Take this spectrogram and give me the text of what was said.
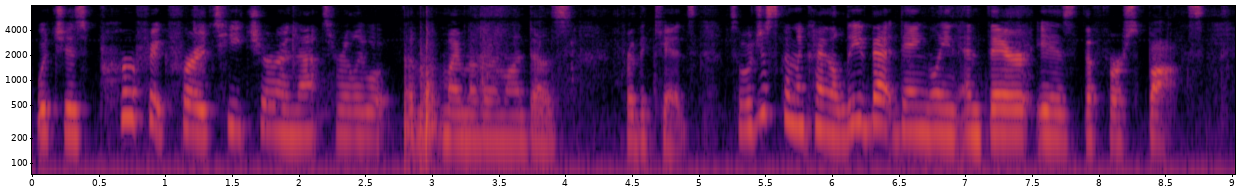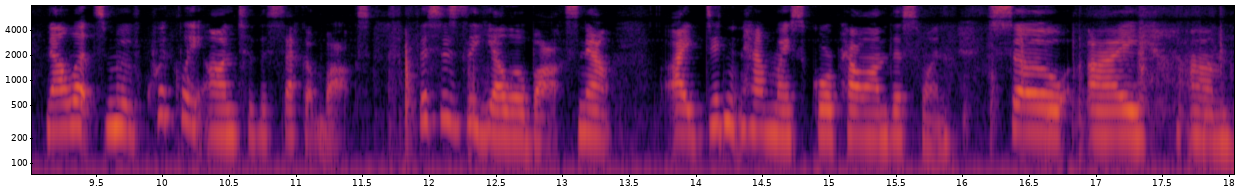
which is perfect for a teacher, and that's really what the, my mother-in-law does for the kids. So we're just going to kind of leave that dangling, and there is the first box. Now let's move quickly on to the second box. This is the yellow box. Now, I didn't have my Scor-Pal on this one. So I um,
